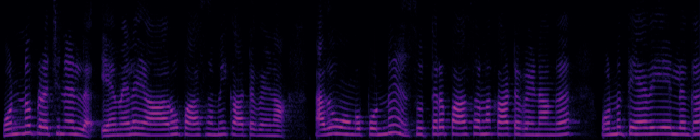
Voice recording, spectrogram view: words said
ஒன்றும் பிரச்சனை இல்லை. என் மேலே யாரும் பாசமே காட்ட வேணாம். அதுவும் உங்கள் பொண்ணு சுத்தர பாசம்லாம் காட்ட வேணாங்க. ஒன்றும் தேவையே இல்லைங்க.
